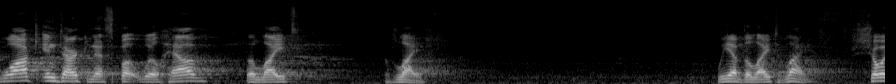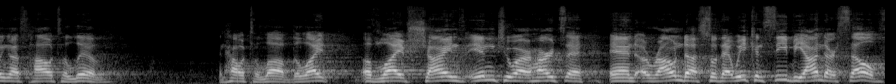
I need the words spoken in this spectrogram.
walk in darkness, but will have the light of life. We have the light of life showing us how to live and how to love. The light of life shines into our hearts and, and around us so that we can see beyond ourselves.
